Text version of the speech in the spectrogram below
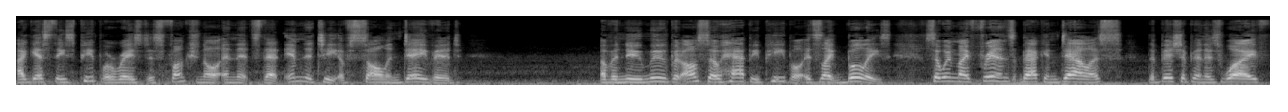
I guess these people are raised dysfunctional, and it's that enmity of Saul and David of a new move, but also happy people. It's like bullies. So when my friends back in Dallas, the bishop and his wife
